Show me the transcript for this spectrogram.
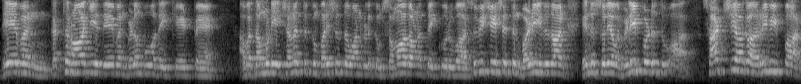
தேவன் கத்தராகிய தேவன் விளம்புவதை கேட்பேன். அவர் தம்முடைய ஜனத்துக்கும் பரிசுத்தவான்களுக்கும் சமாதானத்தை கூறுவார். சுவிசேஷத்தின் வழி இதுதான் என்று சொல்லி அவர் வெளிப்படுத்துவார். சாட்சியாக அறிவிப்பார்.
